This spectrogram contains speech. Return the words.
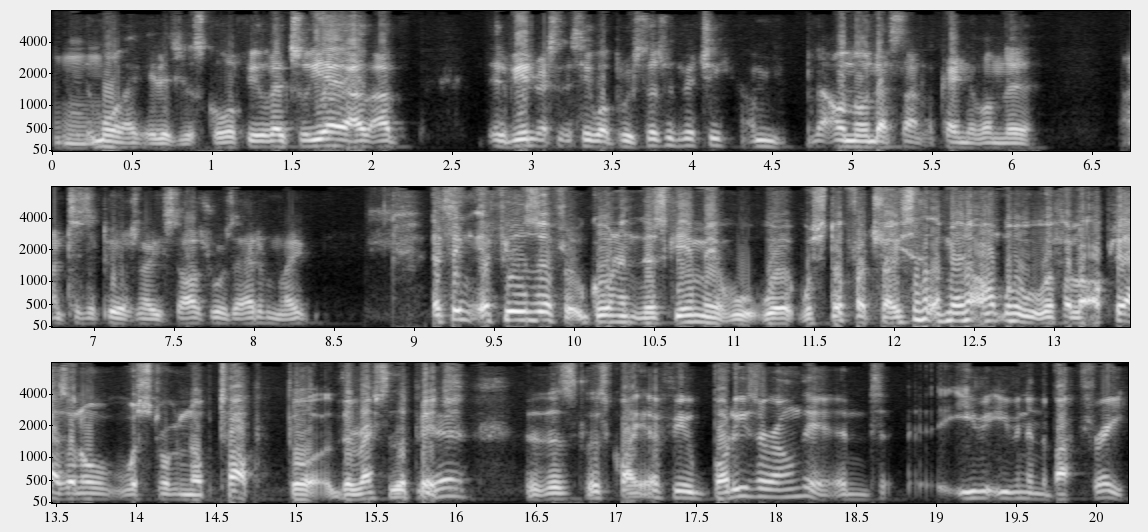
Mm. the more likely it is he'll score. Feel like so. Yeah, I, I, it'll be interesting to see what Bruce does with Ritchie. I'm on the understand kind of on the anticipation that he starts Rose ahead of him. Like, I think it feels as if going into this game, mate, we're, we're stuck for choice at the minute, aren't we? With a lot of players, I know we're struggling up top, but the rest of the pitch, Yeah. there's there's quite a few bodies around there, and even even in the back three,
